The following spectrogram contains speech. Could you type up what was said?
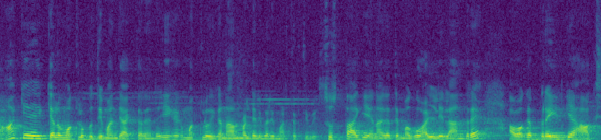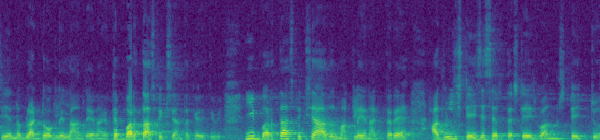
ಯಾಕೆ ಕೆಲವು ಮಕ್ಕಳು ಬುದ್ಧಿಮಾಂದಿ ಆಗ್ತಾರೆ ಅಂದರೆ, ಈಗ ಮಕ್ಕಳು ಈಗ ನಾರ್ಮಲ್ ಡೆಲಿವರಿ ಮಾಡ್ತಿರ್ತೀವಿ. ಸುಸ್ತಾಗಿ ಏನಾಗುತ್ತೆ? ಮಗು ಹಳ್ಳಿಲ್ಲ ಅಂದರೆ ಆವಾಗ ಬ್ರೈನ್ಗೆ ಆಕ್ಸಿಜನ್ ಬ್ಲಡ್ ಹೋಗಲಿಲ್ಲ ಅಂದರೆ ಏನಾಗುತ್ತೆ? ಬರ್ತ್ ಆಸ್ಪಿಕ್ಸೆ ಅಂತ ಕರಿತೀವಿ. ಈ ಬರ್ತ್ ಆಸ್ಪಿಕ್ಸೆ ಆದ ಮಕ್ಕಳು ಏನಾಗ್ತಾರೆ, ಅದರಲ್ಲಿ ಸ್ಟೇಜಸ್ ಇರುತ್ತೆ. Stage one stage two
